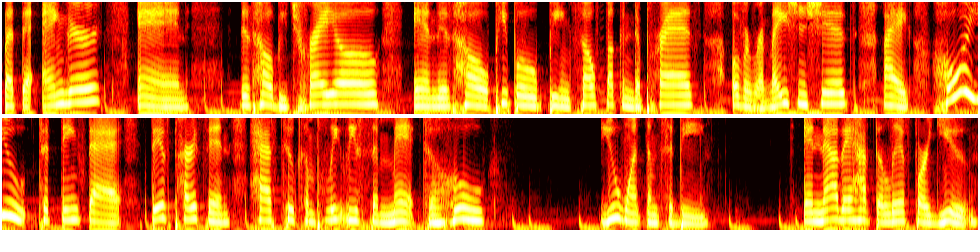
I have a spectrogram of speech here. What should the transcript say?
But the anger and this whole betrayal and this whole people being so fucking depressed over relationships like who are you to think that this person has to completely submit to who you want them to be and now they have to live for you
